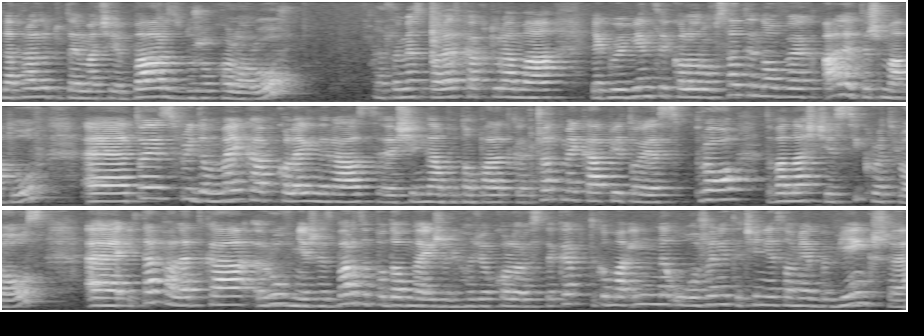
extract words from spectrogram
naprawdę tutaj macie bardzo dużo kolorów. Natomiast paletka, która ma jakby więcej kolorów satynowych, ale też matów, e, to jest Freedom Makeup. Kolejny raz e, sięgnęłam po tą paletkę w Chat Makeupie, to jest Pro 12 Secret Rose. E, I ta paletka również jest bardzo podobna, jeżeli chodzi o kolorystykę, tylko ma inne ułożenie, te cienie są jakby większe.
